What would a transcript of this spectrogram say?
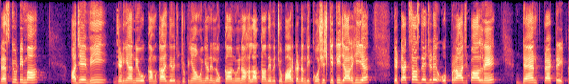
ਰੈਸਕਿਊ ਟੀਮਾਂ ਅਜੇ ਵੀ ਜਿਹੜੀਆਂ ਨੇ ਉਹ ਕੰਮਕਾਜ ਦੇ ਵਿੱਚ ਜੁਟੀਆਂ ਹੋਈਆਂ ਨੇ, ਲੋਕਾਂ ਨੂੰ ਇਹਨਾਂ ਹਾਲਾਤਾਂ ਦੇ ਵਿੱਚੋਂ ਬਾਹਰ ਕੱਢਣ ਦੀ ਕੋਸ਼ਿਸ਼ ਕੀਤੀ ਜਾ ਰਹੀ ਹੈ। ਤੇ ਟੈਕਸਾਸ ਦੇ ਜਿਹੜੇ ਉਪ ਰਾਜਪਾਲ ਨੇ, ਡੈਨ ਪੈਟ੍ਰਿਕ,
